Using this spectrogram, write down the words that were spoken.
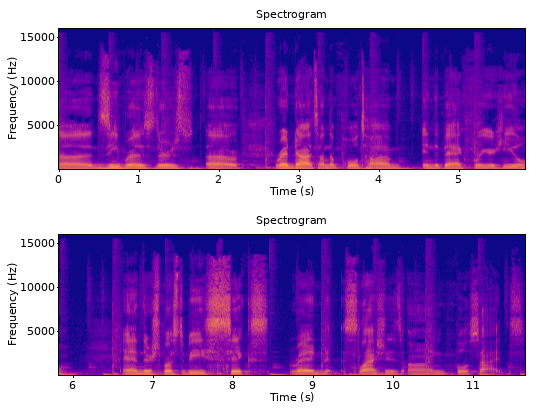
uh, zebras. There's uh, red dots on the pull tab in the back for your heel, and there's supposed to be six red slashes on both sides.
